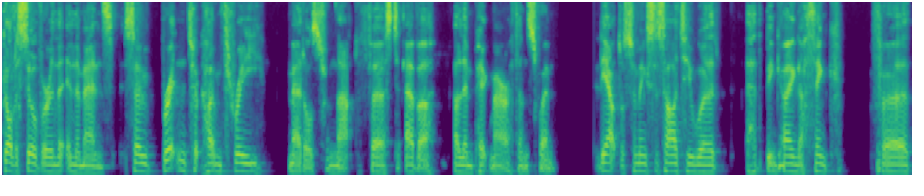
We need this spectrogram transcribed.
Got a silver in the in the men's. So Britain took home three medals from that first ever Olympic marathon swim. The Outdoor Swimming Society were had been going, I think, for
